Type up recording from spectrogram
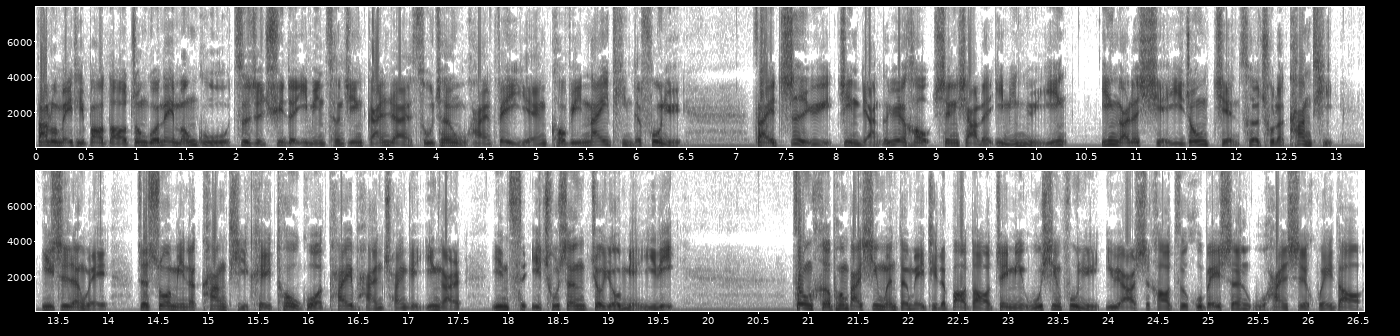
大陆媒体报道，中国内蒙古自治区的一名曾经感染俗称武汉肺炎 （COVID-19） 的妇女，在治愈近两个月后，生下了一名女婴。婴儿的血液中检测出了抗体，医师认为这说明了抗体可以透过胎盘传给婴儿，因此一出生就有免疫力。综合澎湃新闻等媒体的报道，这名吴姓妇女一月二十号自湖北省武汉市回到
